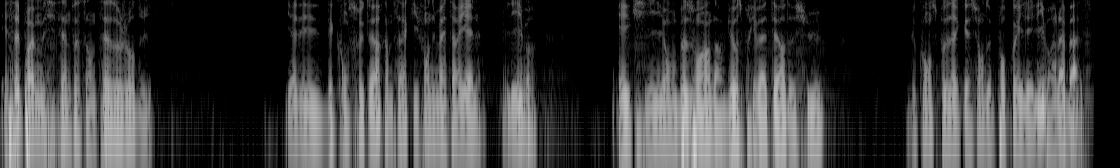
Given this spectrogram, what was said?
Et c'est le problème du système 76 aujourd'hui. Il y a des constructeurs comme ça qui font du matériel libre, et qui ont besoin d'un BIOS privateur dessus. Du coup, on se pose la question de pourquoi il est libre à la base.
